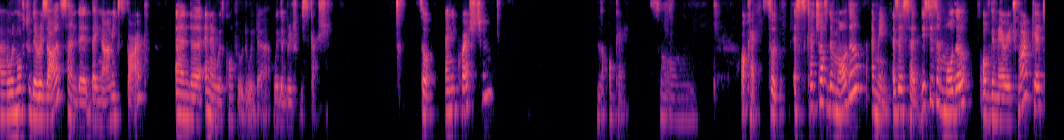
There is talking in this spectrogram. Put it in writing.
I will move to the results and the dynamics part and, uh, and I will conclude with, uh, with a brief discussion. So any question? No, okay. So, okay, so a sketch of the model. I mean, as I said, this is a model of the marriage market.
